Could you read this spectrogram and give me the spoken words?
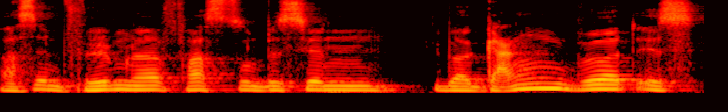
Was im Film ne, fast so ein bisschen übergangen wird, ist,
